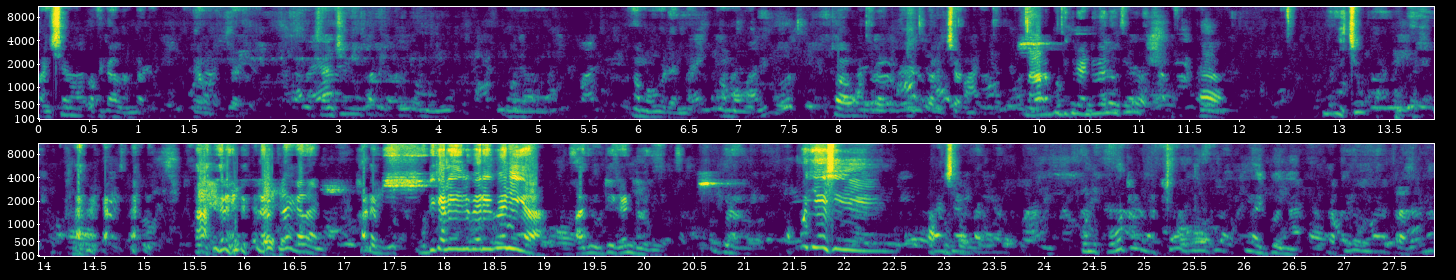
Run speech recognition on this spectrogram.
సంక్షేమ పథకాలు అన్నారు. సంక్షేమ పథకాలు? అమ్మఒడి అన్నారు. అమ్మఒడి వందల వేలు రూపాయలు ఇచ్చాడు నాన్నపుట్టికి రెండు వేలు అవుతుంది. మరి ఇచ్చి కదండి అంటే ఉట్టి ఖరీదులు పెరిగిపోయినాయి కదా అది ఒకటి రెండు ఇప్పుడు అప్పు చేసి కొన్ని కోట్లు లక్షల కోట్లు అప్పులు అయిపోయింది అప్పుడు మన ప్రజలను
